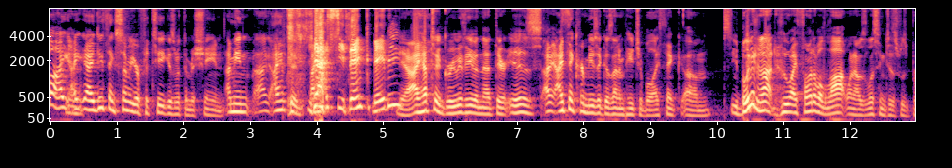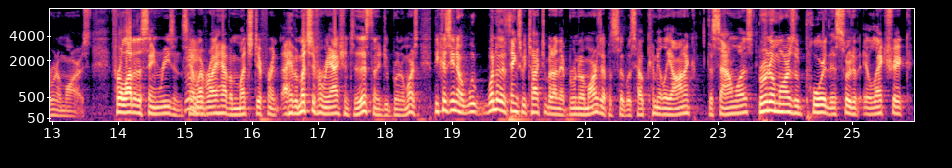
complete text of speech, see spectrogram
Well, I, I, I do think some of your fatigue is with the machine. I mean, I, I have to. I- Yes, you think maybe? yeah, I have to agree with you in that there is. I, I think her music is unimpeachable. I think, um, you believe it or not, who I thought of a lot when I was listening to this was Bruno Mars for a lot of the same reasons. Hmm. However, I have a much different. I have a much different reaction to this than I do Bruno Mars because you know w- one of the things we talked about on that Bruno Mars episode was how chameleonic the sound was. Bruno Mars would pour this sort of electric,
